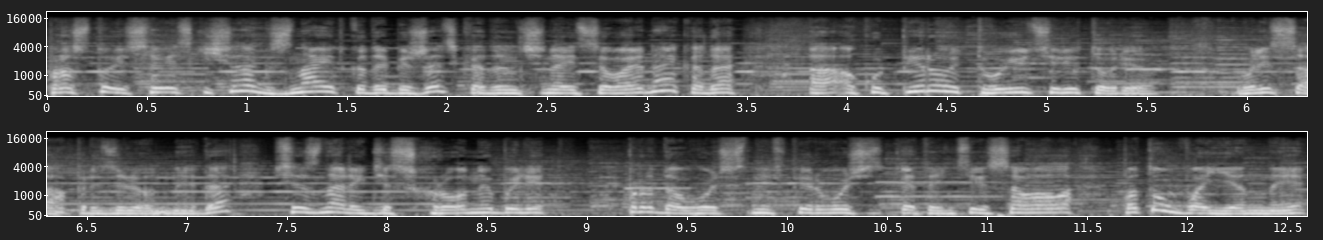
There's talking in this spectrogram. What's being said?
простой советский человек знает, куда бежать, когда начинается война, когда а, оккупируют твою территорию. В леса определенные, да. Все знали, где схроны были, продовольственные, в первую очередь, это интересовало, потом военные,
